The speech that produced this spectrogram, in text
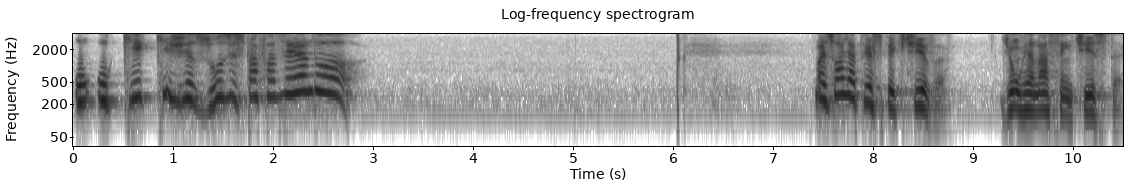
o, o que, que Jesus está fazendo? Mas olha a perspectiva de um renascentista,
